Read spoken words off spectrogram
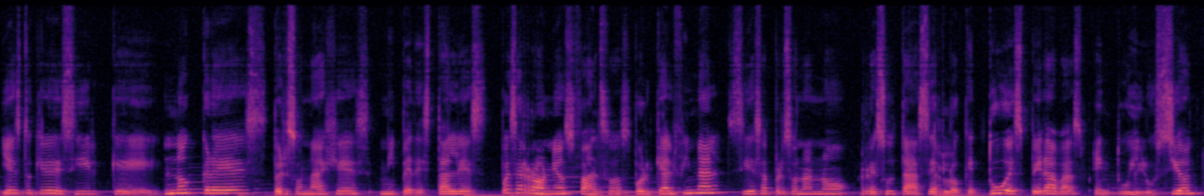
Y esto quiere decir que no crees personajes ni pedestales, pues erróneos, falsos, porque al final, si esa persona no resulta hacer lo que tú esperabas en tu ilusión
